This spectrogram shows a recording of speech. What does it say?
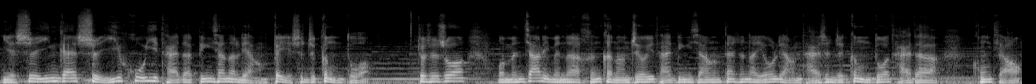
也是应该是一户一台的冰箱的两倍甚至更多。就是说，我们家里面呢，很可能只有一台冰箱，但是呢，有两台甚至更多台的空调，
